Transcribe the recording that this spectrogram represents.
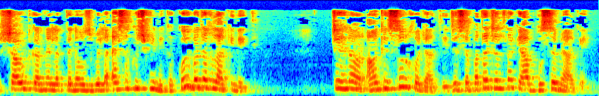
شاؤٹ کرنے لگتے نوز بلا ایسا کچھ بھی نہیں تھا۔ کوئی بد اخلاقی نہیں تھی۔ چہرہ اور آنکھیں سرخ ہو جاتی، جس سے پتا چلتا کہ آپ غصے میں آ گئے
